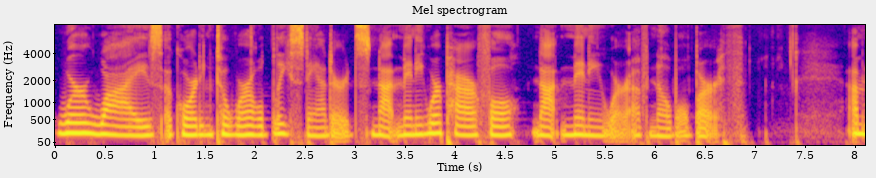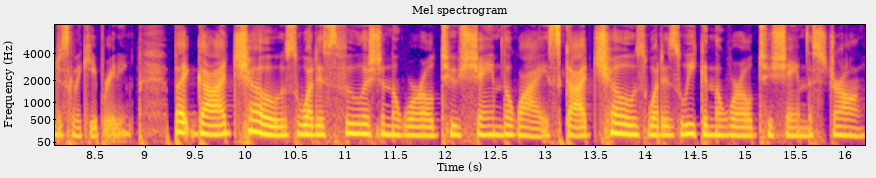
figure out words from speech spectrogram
were wise according to worldly standards, not many were powerful, not many were of noble birth. I'm just going to keep reading. But God chose what is foolish in the world to shame the wise. God chose what is weak in the world to shame the strong.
